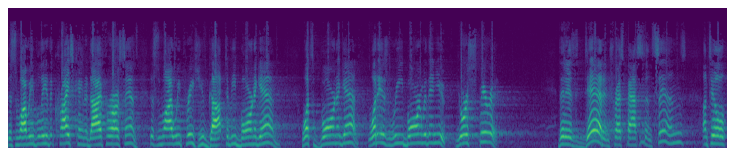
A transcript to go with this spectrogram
This is why we believe that Christ came to die for our sins. This is why we preach you've got to be born again. What's born again? What is reborn within you? Your spirit that is dead in trespasses and sins until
